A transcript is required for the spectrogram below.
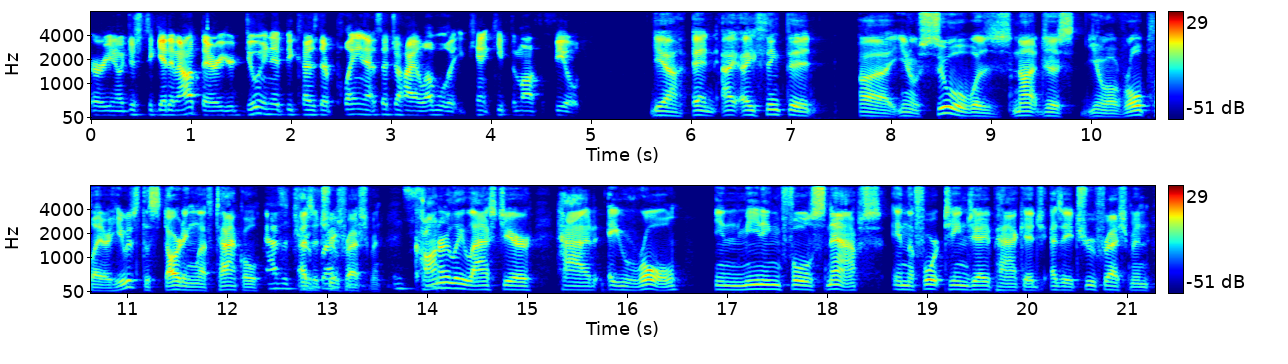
or you know, just to get him out there. You're doing it because they're playing at such a high level that you can't keep them off the field. Yeah, and I, I think that uh, you know Sewell was not just you know a role player; he was the starting left tackle As a true true freshman. freshman. Insane. Connerly last year had a role in meaningful snaps in the 14J package as a true freshman,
